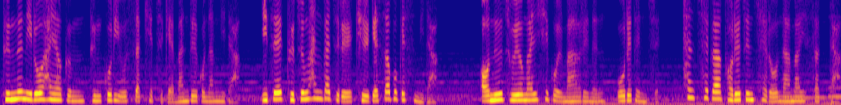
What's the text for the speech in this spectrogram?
듣는 이로 하여금 등골이 오싹해지게 만들곤 합니다. 이제 그 중 한 가지를 길게 써보겠습니다. 어느 조용한 시골 마을에는 오래된 집 한 채가 버려진 채로 남아 있었다.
